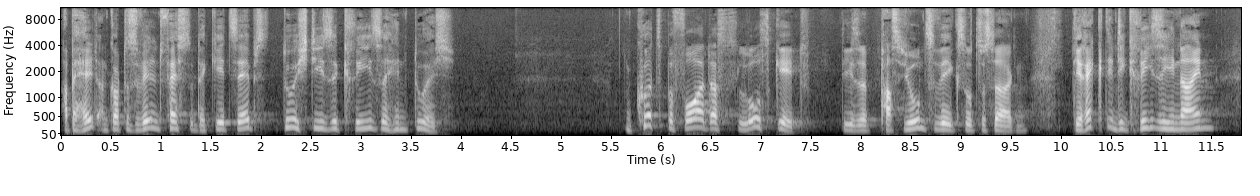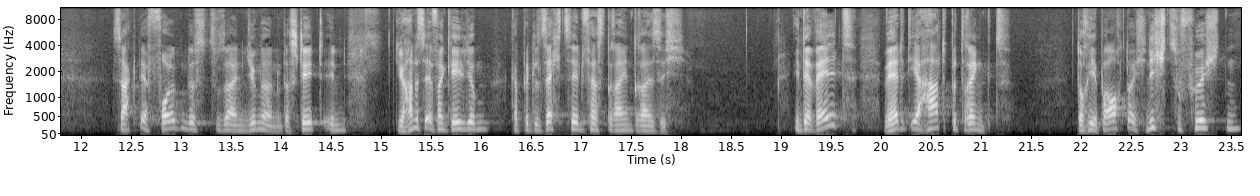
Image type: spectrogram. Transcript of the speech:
Aber er hält an Gottes Willen fest und er geht selbst durch diese Krise hindurch. Und kurz bevor das losgeht, dieser Passionsweg sozusagen, direkt in die Krise hinein, sagt er Folgendes zu seinen Jüngern. Und das steht in Johannes Evangelium Kapitel 16, Vers 33. In der Welt werdet ihr hart bedrängt, doch ihr braucht euch nicht zu fürchten,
